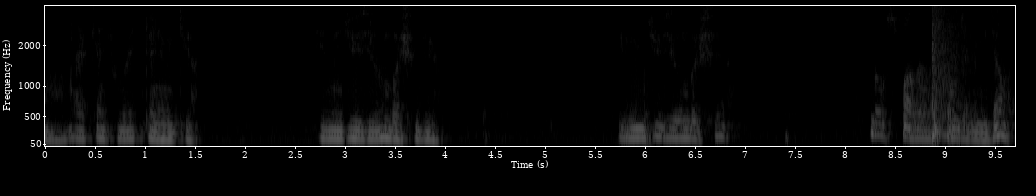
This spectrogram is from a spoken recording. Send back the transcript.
Hmm, Erken Cumhuriyet dönemi diyor. 20. yüzyılın başı diyor. 20. yüzyılın başı aslında Osmanlı'nın son dönemiydi ama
